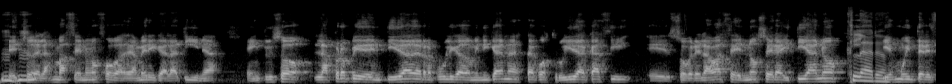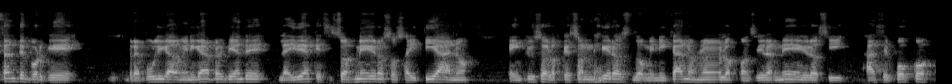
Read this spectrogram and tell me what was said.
de hecho de las más xenófobas de América Latina, e incluso la propia identidad de República Dominicana está construida casi eh, sobre la base de no ser haitiano, claro. y es muy interesante porque República Dominicana prácticamente la idea es que si sos negro sos haitiano, e incluso los que son negros dominicanos no los consideran negros, y hace poco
